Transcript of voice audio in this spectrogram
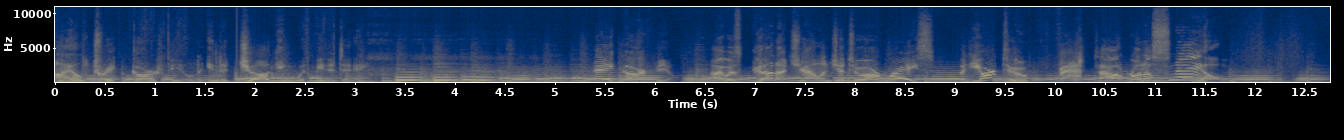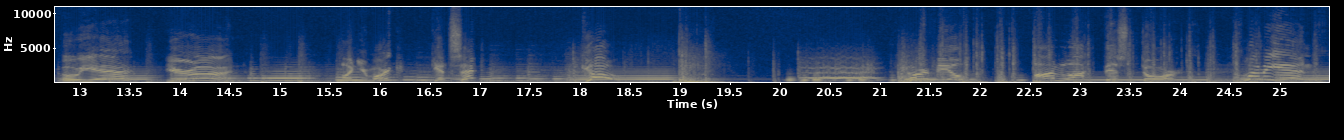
I'll trick Garfield into jogging with me today. Hey, Garfield, I was gonna challenge you to a race, but you're too fat to outrun a snail. Oh, yeah? You're on. On your mark, get set, go! Garfield, unlock this door. Let me in!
